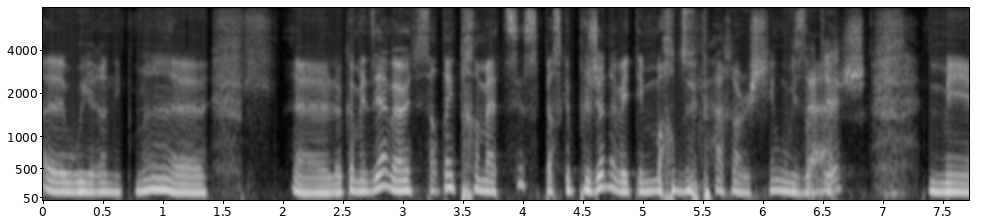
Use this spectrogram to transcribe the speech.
euh, ou ironiquement, le comédien avait un certain traumatisme parce que plus jeune avait été mordu par un chien au visage. Mais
